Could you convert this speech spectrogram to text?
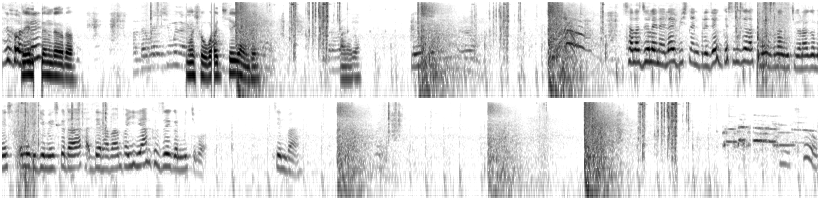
दैलों दावरा मोसौ बायदि जायगा नुदों मानोबा साला जोलायनायलाय बिसनानिफ्राय जोगोसे जोलाखौ होगोन आं मिथिगौ ना गमेस नैबे गेमेसखौ दा देरहाबा ओमफ्राय इयो आंखौ जोगोन मिथिगौ जेनेबा Oh.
